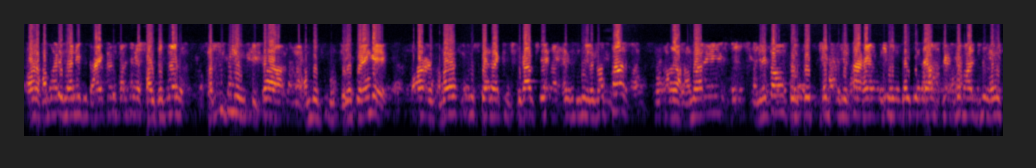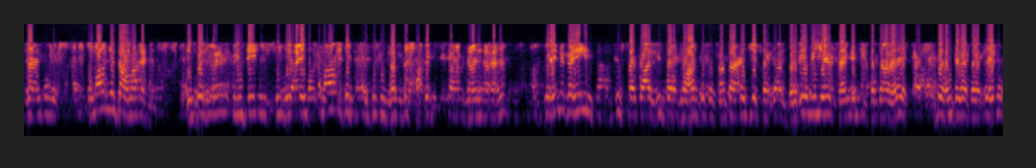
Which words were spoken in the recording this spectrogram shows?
और हमारे माननीय विधायक सांसद सभी की इसका हम लोग प्रयोग करेंगे और हमारा कांग्रेस कहना है कि सरकार से लगातार हमारे नेताओं को जो नेता है तमाम नेता हमारे हैं इनको जो है ईडी सीबीआई तमाम जाने जा रहे हैं कहीं ना कहीं इस सरकार की व्यवहार को दर्शाता है, ये सरकार भरी हुई है सैनिक की सरकार है जो हम कहना चाहते हैं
